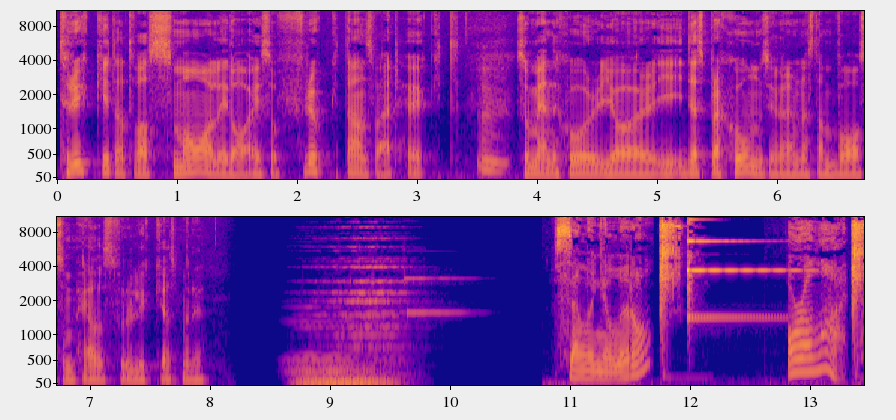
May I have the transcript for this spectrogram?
Trycket att vara smal idag är så fruktansvärt högt. Mm. Så människor gör i desperation så gör de nästan vad som helst för att lyckas med det. Selling a little or a lot?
